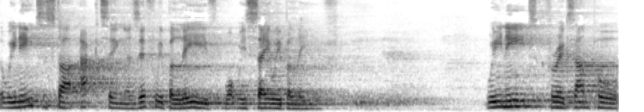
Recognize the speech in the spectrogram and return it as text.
that we need to start acting as if we believe what we say we believe. We need, for example,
